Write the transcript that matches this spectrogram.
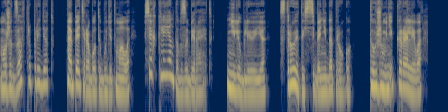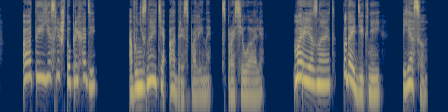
Может, завтра придет? Опять работы будет мало. Всех клиентов забирает. Не люблю ее. Строит из себя недотрогу. Тоже мне королева. А ты, если что, приходи. А вы не знаете адрес Полины? Спросила Аля. Мария знает. Подойди к ней. Ясо,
